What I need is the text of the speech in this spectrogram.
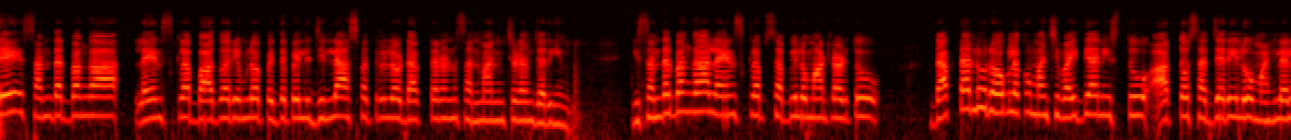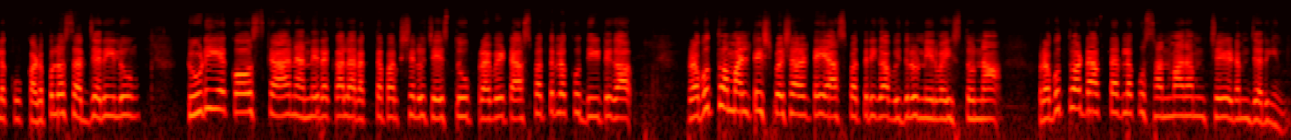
డే సందర్భంగా లయన్స్ క్లబ్ ఆధ్వర్యంలో పెద్దపల్లి జిల్లా ఆసుపత్రిలో డాక్టర్లను సన్మానించడం జరిగింది. ఈ సందర్భంగా లయన్స్ క్లబ్ సభ్యులు మాట్లాడుతూ డాక్టర్లు రోగులకు మంచి వైద్యాన్ని ఇస్తూ ఆర్థో సర్జరీలు మహిళలకు కడుపులో సర్జరీలు టూడీఎకో స్కాన్ అన్ని రకాల రక్త పరీక్షలు చేస్తూ ప్రైవేట్ ఆసుపత్రులకు ధీటుగా ప్రభుత్వ మల్టీ స్పెషాలిటీ ఆసుపత్రిగా విధులు నిర్వహిస్తున్న ప్రభుత్వ డాక్టర్లకు సన్మానం చేయడం జరిగింది.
